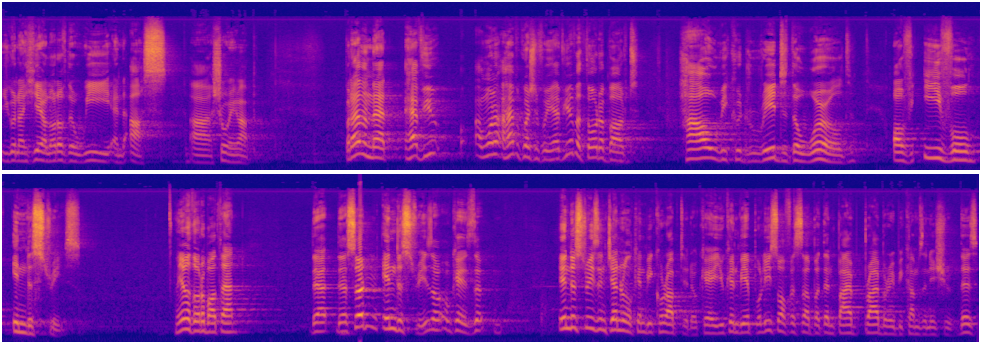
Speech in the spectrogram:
you're going to hear a lot of the we and us uh, showing up. But other than that, have you, I, wanna, I have a question for you. Have you ever thought about how we could rid the world of evil industries? Have you ever thought about that? There, there are certain industries, okay, the, industries in general can be corrupted, okay? You can be a police officer, but then bribery becomes an issue. There's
